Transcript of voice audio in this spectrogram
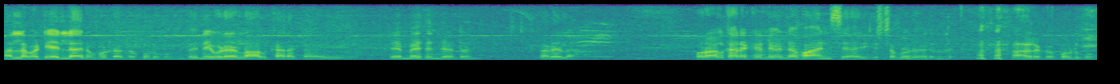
നല്ല പട്ടി എല്ലാവരും ഫുഡൊക്കെ കൊടുക്കും. പിന്നെ ഇവിടെയുള്ള ആൾക്കാരൊക്കെ ഈ രമേശൻ ചേട്ടൻ കടയില. കുറേ ആൾക്കാരൊക്കെ ഉണ്ട് ഇവന്റെ ഫാൻസ് ഇഷ്ടംപോലെ വരുന്നുണ്ട് അവരൊക്കെ കൊടുക്കും.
